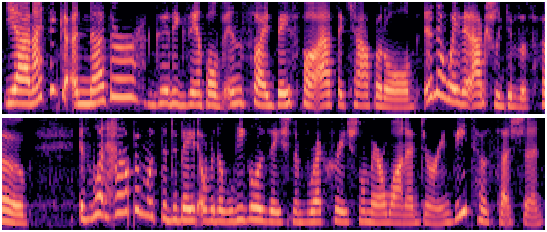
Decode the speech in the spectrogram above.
Yeah, and I think another good example of inside baseball at the Capitol, in a way that actually gives us hope, is what happened with the debate over the legalization of recreational marijuana during veto session.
